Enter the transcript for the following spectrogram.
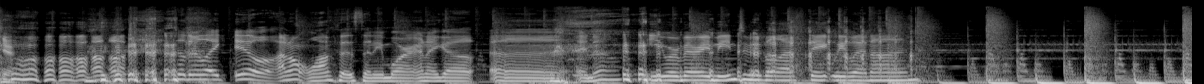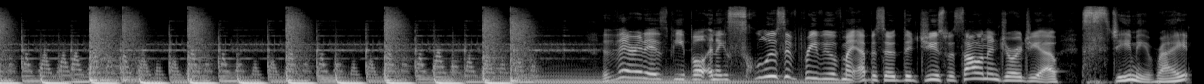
Yeah. so they're like, ew, I don't want this anymore. And I go, uh, I know. You were very mean to me the last date we went on. There it is, people. An exclusive preview of my episode, The Juice with Solomon Georgio. Steamy, right?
